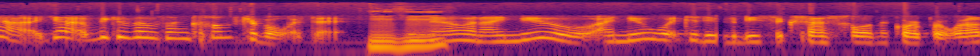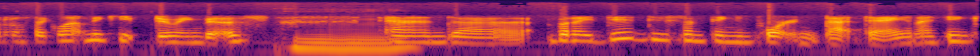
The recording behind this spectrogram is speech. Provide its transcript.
Yeah, yeah, because I was uncomfortable with it, Mhm. you know, and I knew I knew what to do to be successful in the corporate world. I was like, let me keep doing this, Mm, and uh, but I did do something important that day, and I think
